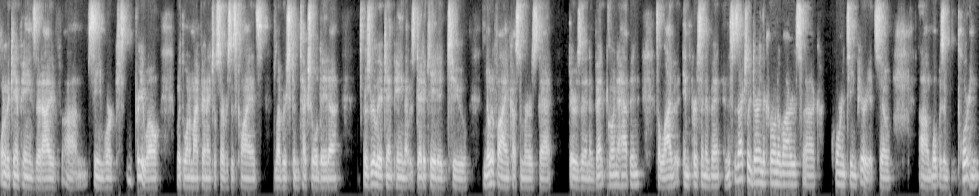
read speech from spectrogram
One of the campaigns that I've um, seen work pretty well with one of my financial services clients, leverage contextual data. It was really a campaign that was dedicated to notifying customers that there's an event going to happen. It's a live in-person event, and this is actually during the coronavirus uh, quarantine period. So, um, what was important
